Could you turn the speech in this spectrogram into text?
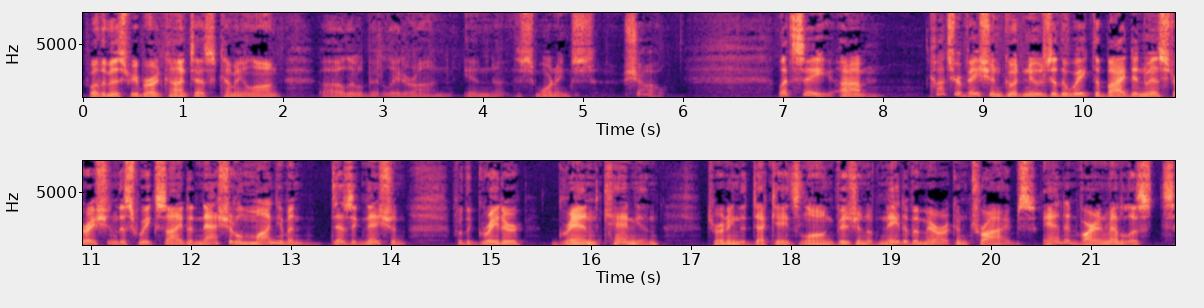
for the Mystery Bird contest coming along uh, a little bit later on in this morning's show. Let's see. Um, conservation good news of the week. The Biden administration this week signed a national monument designation for the greater Grand Canyon, turning the decades long vision of Native American tribes and environmentalists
